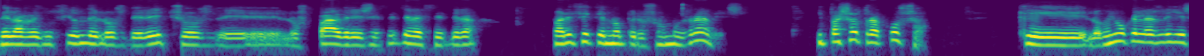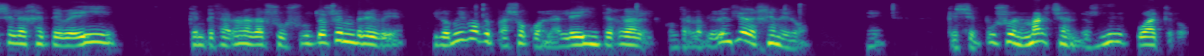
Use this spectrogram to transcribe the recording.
de la reducción de los derechos de los padres, etcétera, etcétera, parece que no, pero son muy graves. Y pasa otra cosa, que lo mismo que las leyes LGTBI, que empezarán a dar sus frutos en breve, y lo mismo que pasó con la ley integral contra la violencia de género, ¿eh? que se puso en marcha en 2004,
